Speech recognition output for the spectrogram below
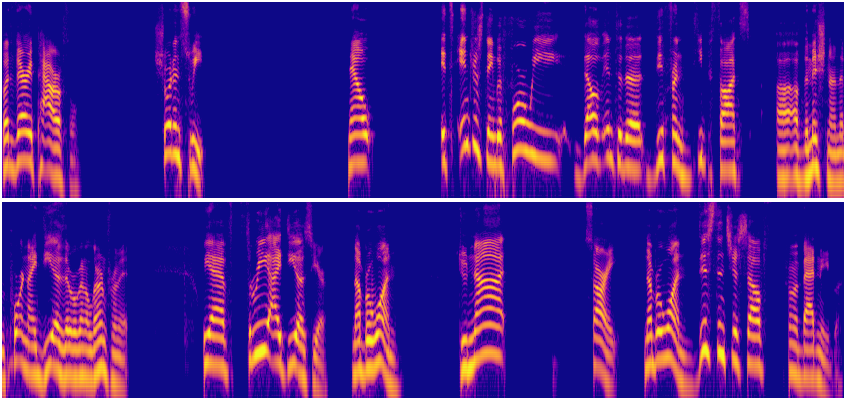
but very powerful. Short and sweet. Now, it's interesting before we delve into the different deep thoughts uh, of the Mishnah and the important ideas that we're going to learn from it. We have three ideas here. Number one, do not, sorry, number one, distance yourself from a bad neighbor.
